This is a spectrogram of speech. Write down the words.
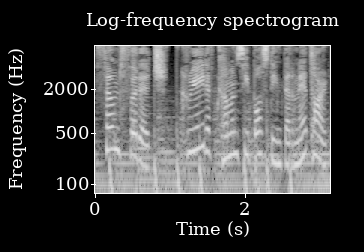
Found Footage, Creative Commons y Post Internet Art.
